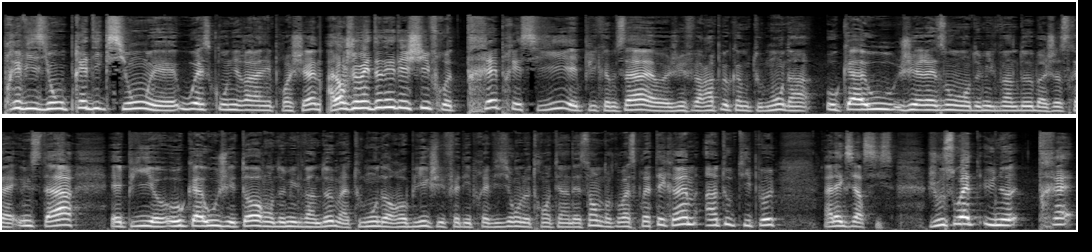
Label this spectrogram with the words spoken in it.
prévision, prédiction et où est-ce qu'on ira l'année prochaine. Alors je vais donner des chiffres très précis et puis comme ça euh, je vais faire un peu comme tout le monde. Hein. Au cas où j'ai raison en 2022, bah, je serai une star et puis euh, au cas où j'ai tort en 2022, bah, tout le monde aura oublié que j'ai fait des prévisions le 31 décembre. Donc on va se prêter quand même un tout petit peu à l'exercice. Je vous souhaite une très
